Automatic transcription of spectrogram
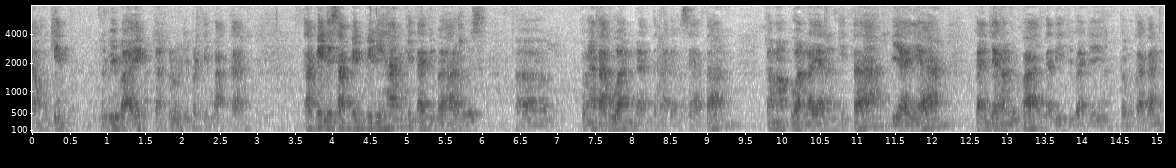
yang mungkin lebih baik dan perlu dipertimbangkan tapi di samping pilihan kita juga harus uh, pengetahuan dan tenaga kesehatan, kemampuan layanan kita, biaya, dan jangan lupa tadi juga dikemukakan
